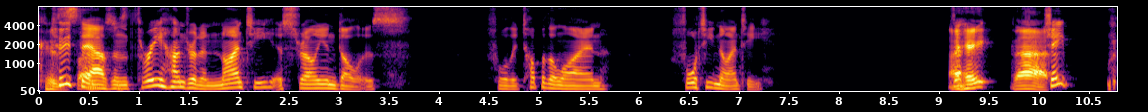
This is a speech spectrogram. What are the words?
2,390 just- thousand three hundred and ninety Australian dollars for the top of the line 4090. I hate that. Cheap.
